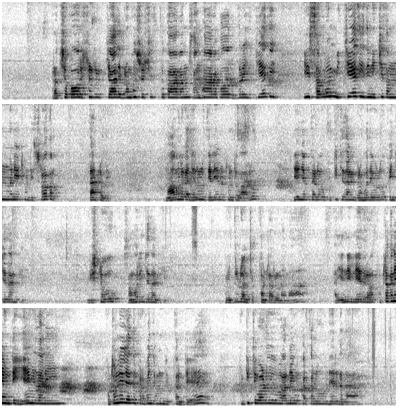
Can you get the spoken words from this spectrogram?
రక్షకో విష్ణుత్యాది బ్రహ్మ సృష్టిస్తుకారం సంహారకో రుద్ర ఇచ్చేది ఈ సర్వం ఇచ్చేది ఇది నిశ్చితం అనేటువంటి శ్లోకం దాంట్లోది. మామూలుగా జనులు తెలియనటువంటి వారు ఏం చెప్తాడు? పుట్టించేదానికి బ్రహ్మదేవుడు పెంచేదానికి విష్ణువు సంహరించేదానికి వృద్ధుడు అని చెప్తుంటారు నాయన. అవన్నీ లేదురా పుట్టకనే ఉంటే ఏమి దాని పుట్టనే లేదు ప్రపంచం అని చెప్తుంటే పుట్టించేవాడు వాళ్ళు ఎవరు కర్తలు? లేరు కదా.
